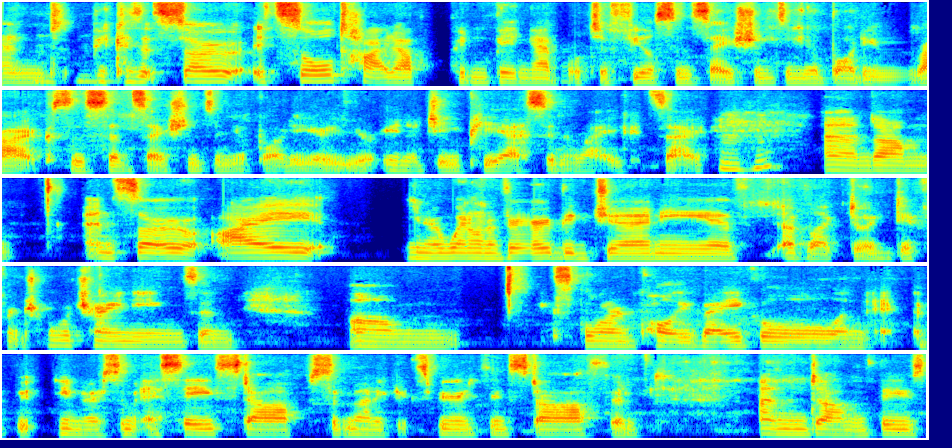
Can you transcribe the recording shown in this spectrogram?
And mm-hmm. because it's so, it's all tied up in being able to feel sensations in your body, right? Because the sensations in your body are your inner GPS in a way you could say. Mm-hmm. And um, and so I, you know, went on a very big journey of of like doing different trauma trainings and um, exploring polyvagal and you know some SE stuff, somatic experiencing stuff, and and um, these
